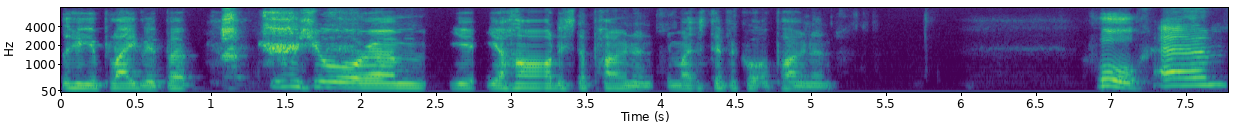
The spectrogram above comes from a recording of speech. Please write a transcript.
who you played with, but who was your um, your, your hardest opponent, your most difficult opponent? Oh, um,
